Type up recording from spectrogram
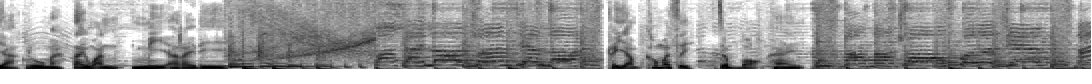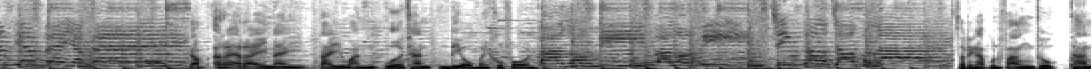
อยากรู้ไหมไต้หวันมีอะไรดี ขยับเข้ามาสิ จะบอกให้กับอะไรๆในไต้หวันเวอร์ชันเดี่ยวไมโครโฟน สวัสดีครับคุณฟังทุกท่าน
